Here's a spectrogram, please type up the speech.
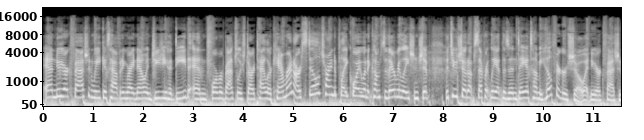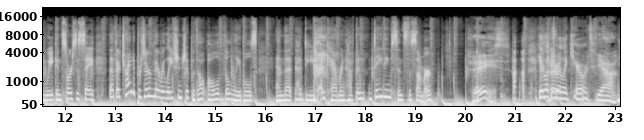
And New York Fashion Week is happening right now, and Gigi Hadid and former Bachelor star Tyler Cameron are still trying to play coy when it comes to their relationship. The two showed up separately at the Zendaya Tommy Hilfiger show at New York Fashion Week, and sources say that they're trying to preserve their relationship without all of the labels, and that Hadid and Cameron have been dating since the summer. Jeez. He looked really cute. Yeah. They're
